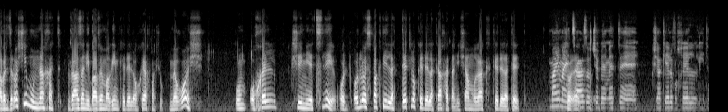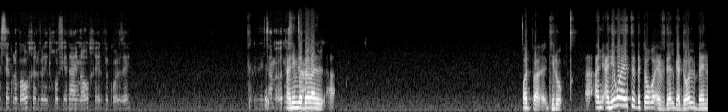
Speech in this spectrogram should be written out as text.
אבל זה לא שהיא מונחת ואז אני בא ומרים כדי להוכיח משהו. מראש הוא אוכל כשהיא מאצלי, עוד, עוד לא הספקתי לתת לו כדי לקחת, אני שם רק כדי לתת. מה עם העצה הזאת שבאמת אה, כשהכלב אוכל להתעסק לו באוכל ולדחוף ידיים לאוכל וכל זה? זו עצה מאוד נפוצה. אני מדבר על... עוד פעם, כאילו, אני, אני רואה את זה בתור הבדל גדול בין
